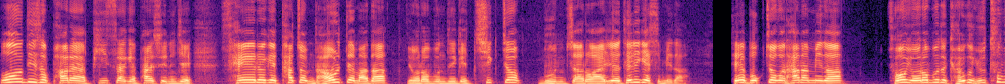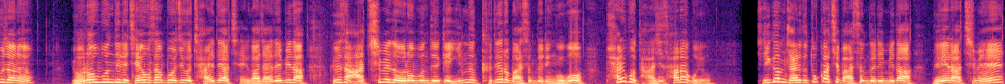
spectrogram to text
어디서 팔아야 비싸게 팔 수 있는지 세력의 타점 나올 때마다 여러분들께 직접 문자로 알려드리겠습니다. 제 목적은 하나입니다. 저 여러분들 결국 유튜브잖아요. 여러분들이 제 영상 보시고 잘 돼야 제가 잘 됩니다. 그래서 아침에도 여러분들께 있는 그대로 말씀드린 거고 팔고 다시 사라고요. 지금 자리도 똑같이 말씀드립니다. 내일 아침에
